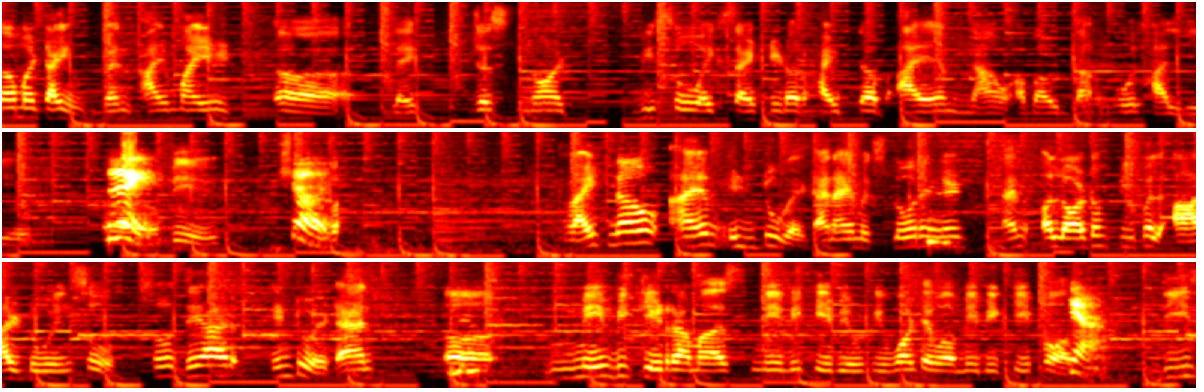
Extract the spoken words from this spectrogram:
come a time when i might uh, like just not be so excited or hyped up i am now about the whole Hallyu uh, Right. wave Sure. right now i am into it and i am exploring it and a lot of people are doing so so they are into it and uh, maybe k dramas maybe k beauty whatever maybe k pop Yeah. these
